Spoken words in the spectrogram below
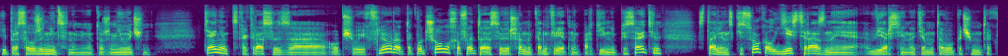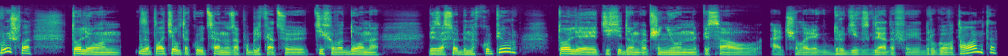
и про Солженицына меня тоже не очень тянет как раз из-за общего их флера. Так вот, Шолохов — это совершенно конкретный партийный писатель, сталинский сокол. Есть разные версии на тему того, почему так вышло. То ли он заплатил такую цену за публикацию «Тихого Дона» без особенных купюр, то ли Тихий Дон вообще не он написал, а человек других взглядов и другого таланта,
